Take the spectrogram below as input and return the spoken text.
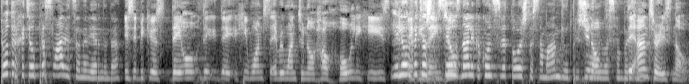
Петр хотел прославиться, наверное, да? Is it because they all they, they, he wants everyone to know how holy he is Или он and хотел, his чтобы все angel? узнали, какой он святой, что сам ангел You пришел и know, его the освободил. answer is no.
